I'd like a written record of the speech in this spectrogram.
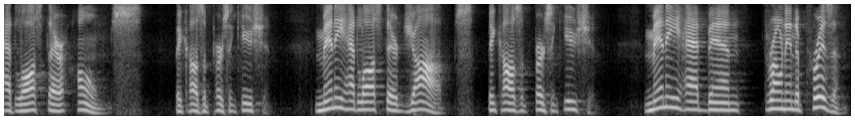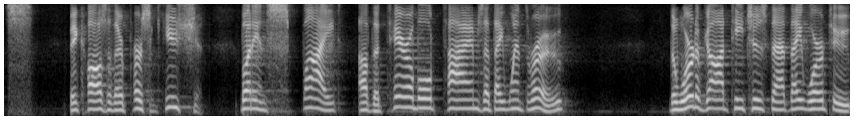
had lost their homes because of persecution. Many had lost their jobs because of persecution. Many had been thrown into prisons because of their persecution. But in spite of the terrible times that they went through, the Word of God teaches that they were to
